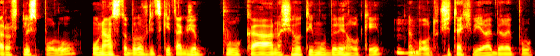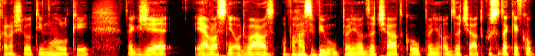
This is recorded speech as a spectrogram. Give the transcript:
rostli spolu. U nás to bylo vždycky tak, že půlka našeho týmu byly holky, mm-hmm. nebo od určité chvíle byly půlka našeho týmu holky. Takže já vlastně od vás, od vás vím úplně od začátku, úplně od začátku se tak jako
